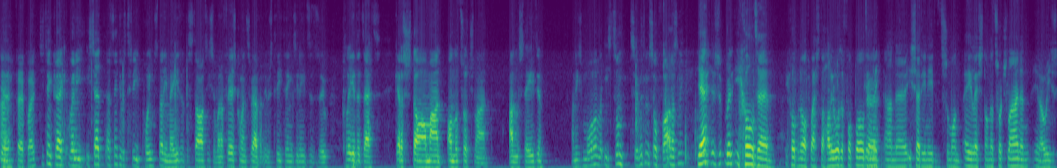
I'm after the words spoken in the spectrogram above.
Yeah. and fair play. Do you think, Greg, when he, he said, I think there was three points that he made at the start. He said, when I first come into Everton, there was three things he needed to do. Clear the debt, get a star man on the touchline and the stadium. And he's more or less, he's done two of them so far, hasn't he? Yeah, it's, when he called um, he called the Northwest the Hollywood of football, didn't Yeah. he? And uh, he said he needed someone A list on the touchline, and you know he's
